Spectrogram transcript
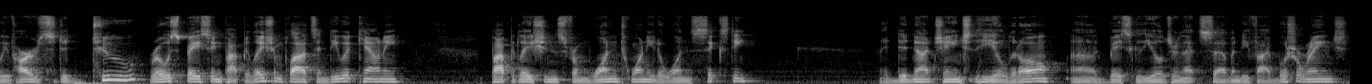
We've harvested two row spacing population plots in DeWitt County populations from 120 to 160. They did not change the yield at all. Uh, basically, the yields are in that 75 bushel range.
